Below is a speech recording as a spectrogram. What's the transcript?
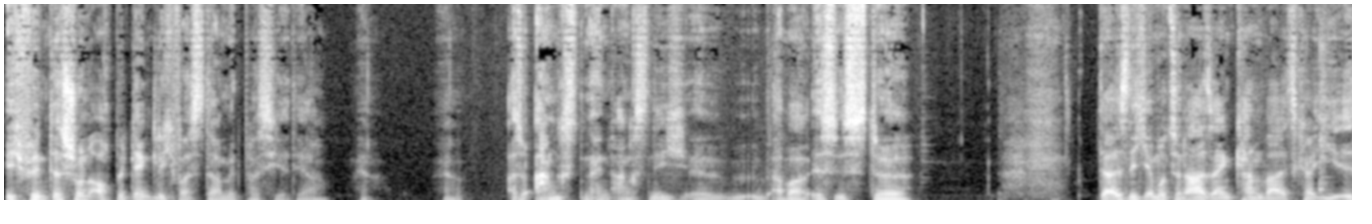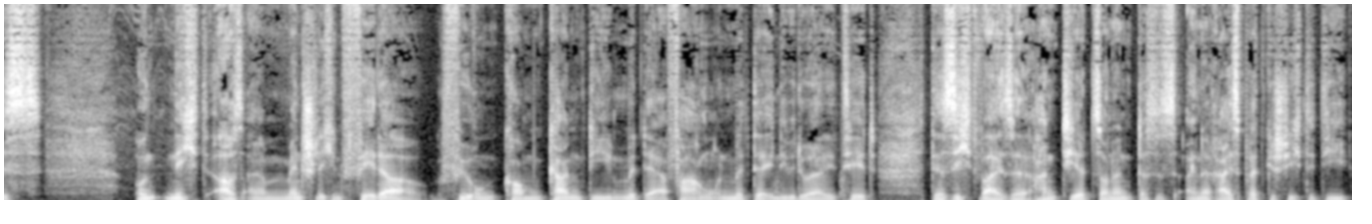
Ich finde das schon auch bedenklich, was damit passiert, ja. ja. ja. Also Angst, nein, Angst nicht. Äh, aber es ist, äh, da es nicht emotional sein kann, weil es KI ist, und nicht aus einer menschlichen Federführung kommen kann, die mit der Erfahrung und mit der Individualität der Sichtweise hantiert, sondern das ist eine Reißbrettgeschichte, die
